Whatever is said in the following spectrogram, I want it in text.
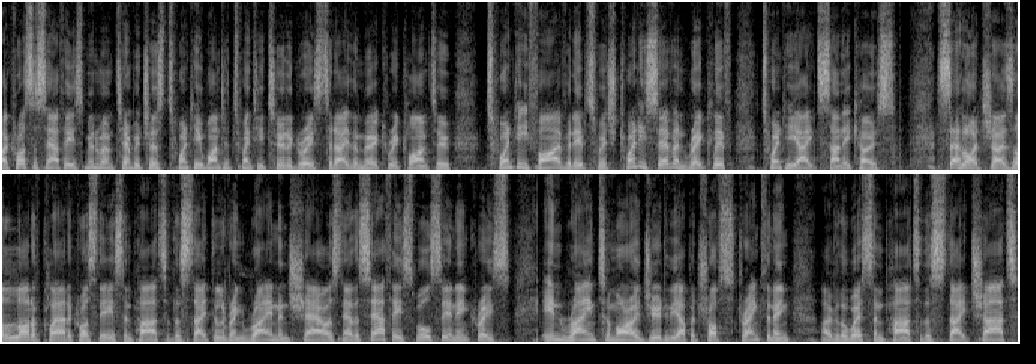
Across the southeast, minimum temperatures 21 to 22 degrees. Today, the mercury climbed to 25 at Ipswich, 27 Redcliffe, 28 Sunny Coast. Satellite shows a lot of cloud across the eastern parts of the state, delivering rain and showers. Now, the southeast will see an increase in rain tomorrow due to the upper trough strengthening over the western parts of the state. Charts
